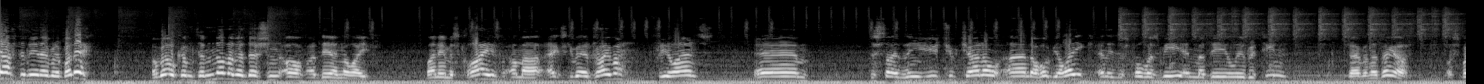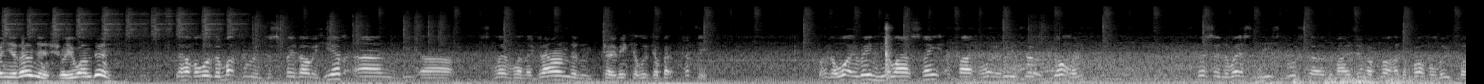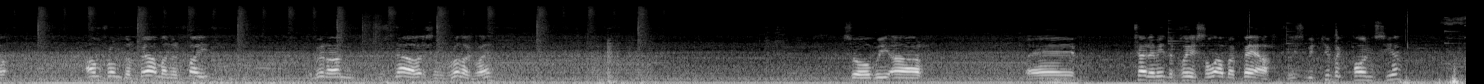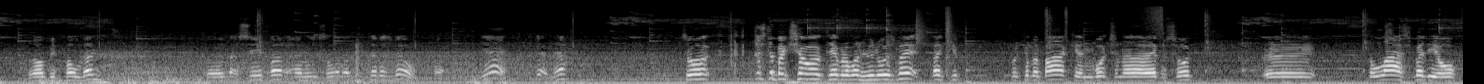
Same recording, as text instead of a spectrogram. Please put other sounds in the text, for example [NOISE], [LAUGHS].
afternoon, everybody, and welcome to another edition of A Day in the Life. My name is Clive, I'm an excavator driver, freelance. Um, just started a new YouTube channel, and I hope you like, and it just follows me in my daily routine driving a digger. I'll spin you around and show you what I'm doing. We have a load of muck that just spread out here, and we are just leveling the ground and try to make it look a bit pretty. We had a lot of rain here last night, in fact, a lot of rain throughout Scotland especially in the west and east coast, I would imagine. I've not had a proper look, but I'm from Dunfermline in Fife. Where I'm just now, it's in Rutherglen. So we are uh, trying to make the place a little bit better. There used to be two big ponds here. They've all been filled in. So a bit safer and looks a little bit neater as well. But yeah, getting there. So just a big shout out to everyone who knows me. Thank you for coming back and watching another episode. Uh, the last video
